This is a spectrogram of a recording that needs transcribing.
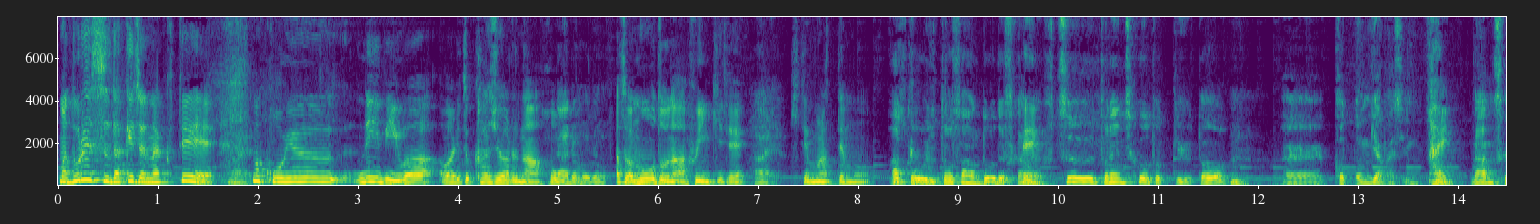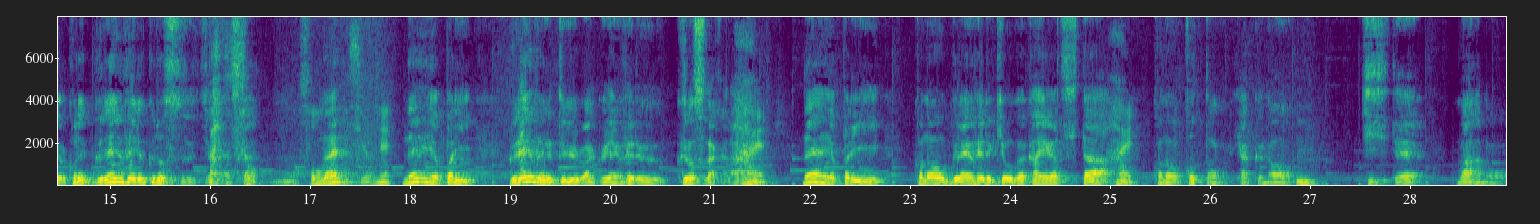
まあ、ドレスだけじゃなくて、まあ、こういうネイビーは割とカジュアルな方。なるほど。あとはモードな雰囲気ではい。着てもらってもいあいかな。と伊藤さんどうですかね、ええ。普通トレンチコートっていうと、えーコットンギャバジンはい。なんですけどこれグレンフェルクロスじゃないですか。そうなんですよね。ね。やっぱりグレンフェルといえばグレンフェルクロスだから、はい。ねやっぱりこのグレンフェル教が開発した、はい。このコットン100の生地で、まああの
